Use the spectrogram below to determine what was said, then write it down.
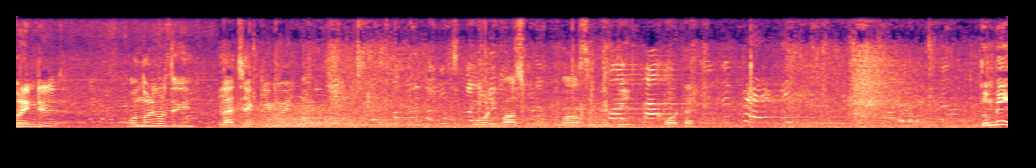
പ്രിന്റ് ഒന്നുകൂടി കൊടുത്തേക്ക്. എല്ലാ ചെക്കിങ് കഴിഞ്ഞ്. ബോഡി പാസ് പാസ് കിട്ടി. പോട്ടെ. തുമ്പി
